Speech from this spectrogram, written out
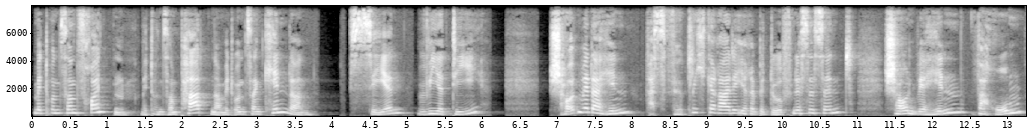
mit unseren Freunden, mit unserem Partner, mit unseren Kindern? Sehen wir die? Schauen wir dahin, was wirklich gerade ihre Bedürfnisse sind? Schauen wir hin, warum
